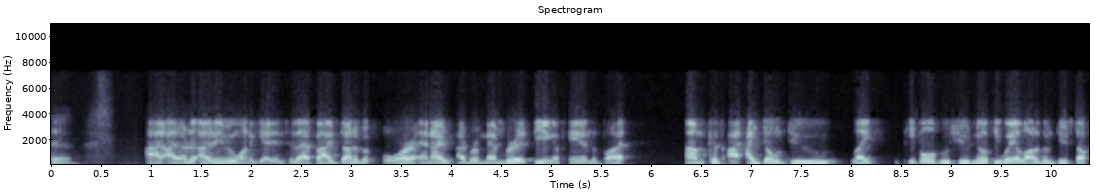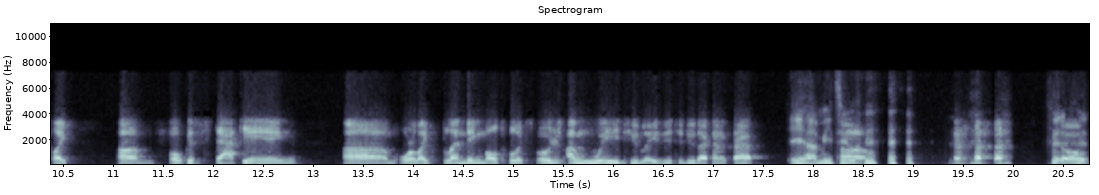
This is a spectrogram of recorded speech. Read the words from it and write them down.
Yeah. I, I, don't, I don't even want to get into that, but I've done it before, and I, I remember it being a pain in the butt. Because I, I don't do like people who shoot Milky Way. A lot of them do stuff like um, focus stacking um, or like blending multiple exposures. I'm way too lazy to do that kind of crap. Yeah, me too. Um, so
